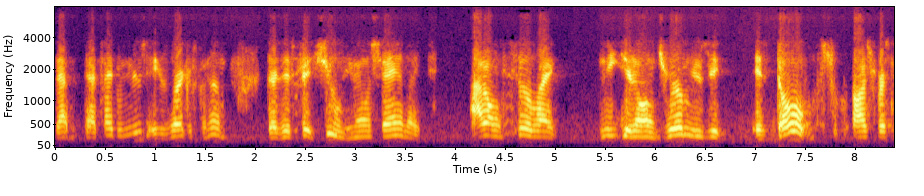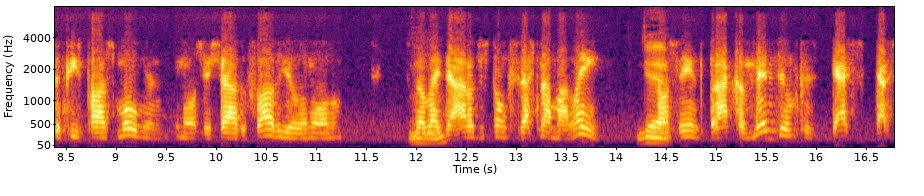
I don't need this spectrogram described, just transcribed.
that that type of music is working for them. Does it fit you? You know what I'm saying? Like, I don't feel like me get on drill music is dope. I rest in peace, Pop Smoke, and you know, what shout out to Fivio and all them stuff Mhm. like that. I don't just don't. That's not my lane. You know Yeah. what I'm saying? But I commend them because that's that's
